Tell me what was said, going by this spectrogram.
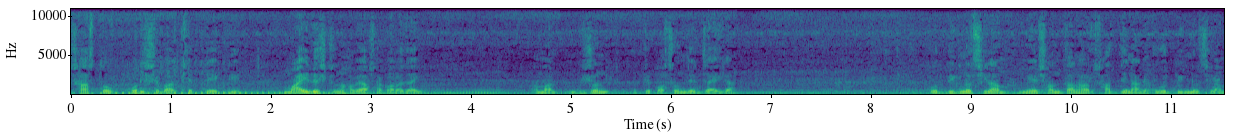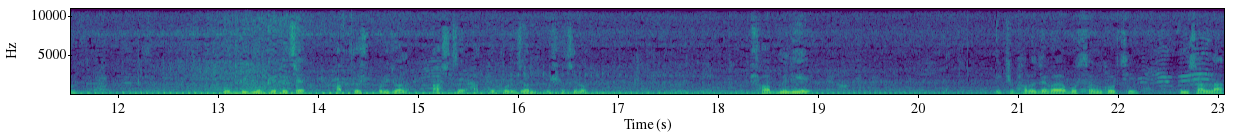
স্বাস্থ্য পরিষেবার ক্ষেত্রে একটি মাইলস্টোন হবে আশা করা যায়। আমার ভীষণ একটি পছন্দের জায়গা। উদ্বিগ্ন ছিলাম, মেয়ের সন্তান হওয়ার সাত দিন আগে থেকে উদ্বিগ্ন ছিলাম। উদ্বিগ্ন কেটেছে আত্মীয় পরিজন আসছে, আত্মীয় পরিজন এসেছিল। সব মিলিয়ে একটি ভালো জায়গায় অবস্থান করছি। ইনশাল্লাহ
